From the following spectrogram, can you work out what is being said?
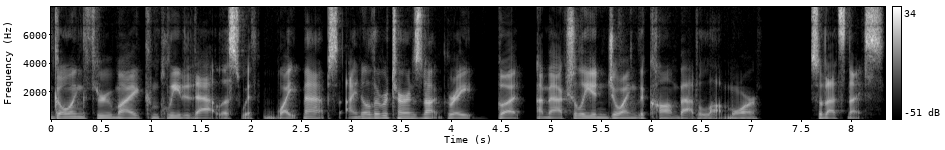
going through my completed atlas with white maps, I know the return's not great, but I'm actually enjoying the combat a lot more. So that's nice.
